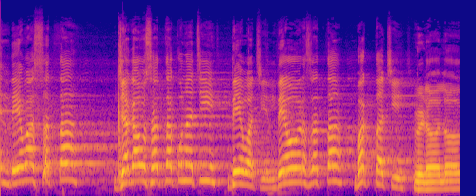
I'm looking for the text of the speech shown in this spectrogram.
भावेन देवा सत्ता. जगावर सत्ता कुणाची? देवाची. देवावर सत्ता भक्ताची. विडवलं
